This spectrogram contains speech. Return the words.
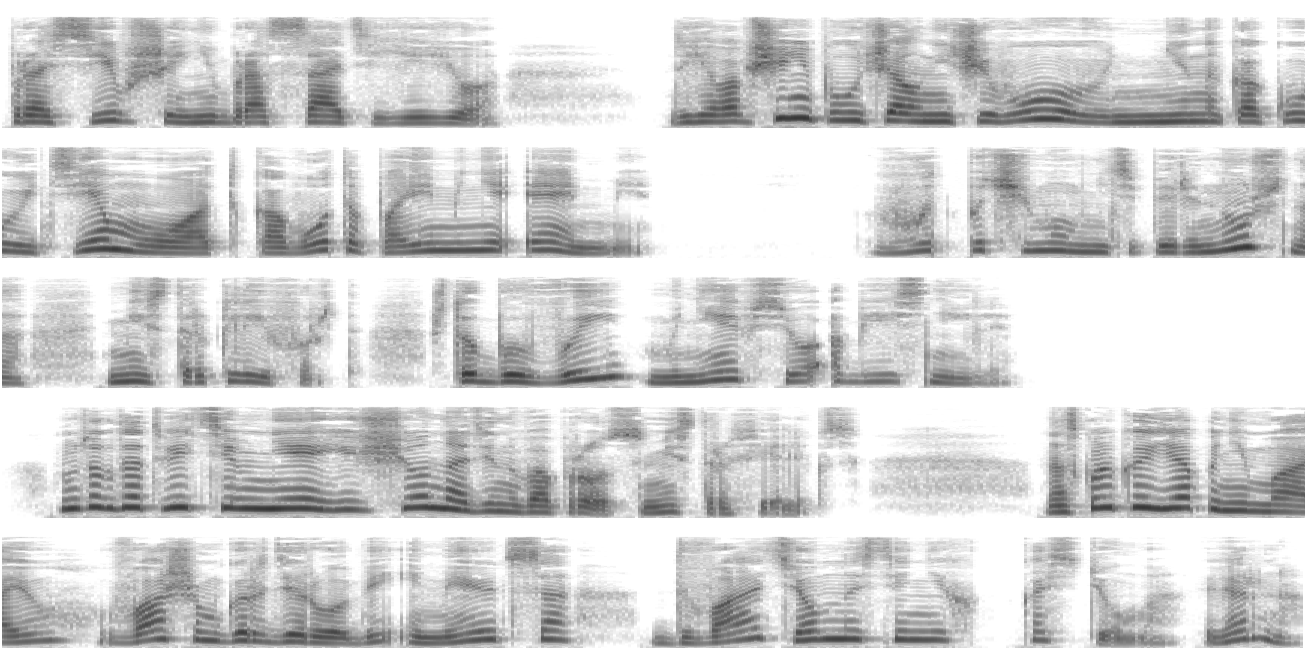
просившей не бросать ее. Да я вообще не получал ничего ни на какую тему от кого-то по имени Эмми. Вот почему мне теперь нужно, мистер Клиффорд, чтобы вы мне все объяснили. Ну тогда ответьте мне еще на один вопрос, мистер Феликс. Насколько я понимаю, в вашем гардеробе имеются два темно-синих костюма, верно?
